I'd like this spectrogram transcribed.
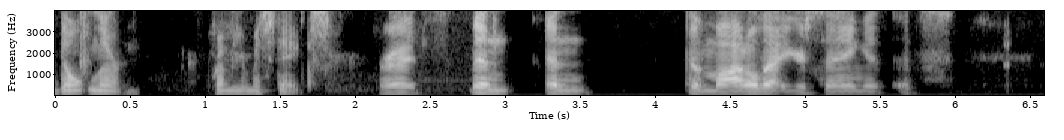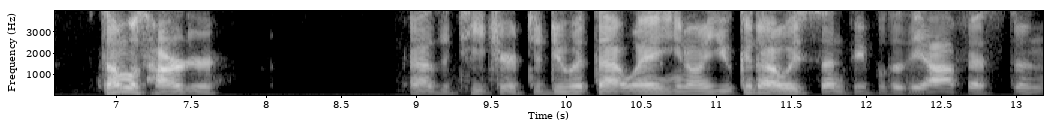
don't learn from your mistakes Right. And and the model that you're saying is it's it's almost harder as a teacher to do it that way. You know, you could always send people to the office and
